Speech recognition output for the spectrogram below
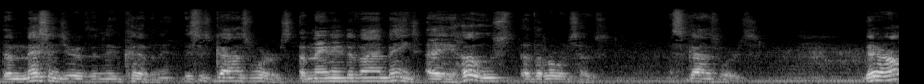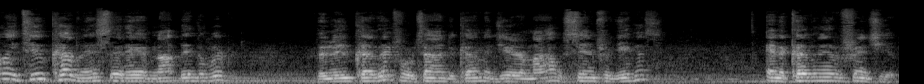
the messenger of the new covenant. This is God's words. A man in divine beings, a host of the Lord's host. That's God's words. There are only two covenants that have not been delivered. The new covenant for a time to come in Jeremiah with sin forgiveness, and the covenant of friendship.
